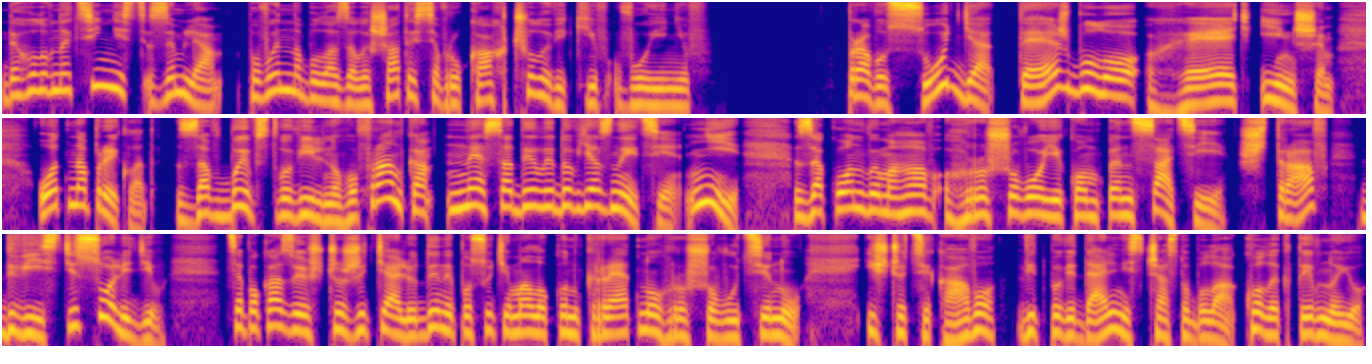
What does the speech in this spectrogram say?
де головна цінність земля повинна була залишатися в руках чоловіків-воїнів. Правосуддя теж було геть іншим. От, наприклад, за вбивство вільного франка не садили до в'язниці. Ні. Закон вимагав грошової компенсації, штраф 200 солідів. Це показує, що життя людини, по суті, мало конкретну грошову ціну. І що цікаво, відповідальність часто була колективною.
